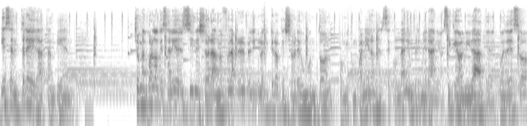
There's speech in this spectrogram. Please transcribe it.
y esa entrega también yo me acuerdo que salí del cine llorando. Fue la primera película que creo que lloré un montón con mis compañeros del secundario en primer año. Así que olvídate después de eso.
